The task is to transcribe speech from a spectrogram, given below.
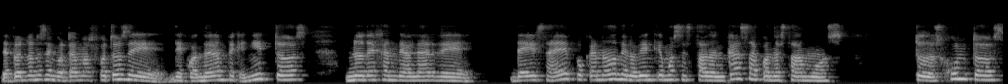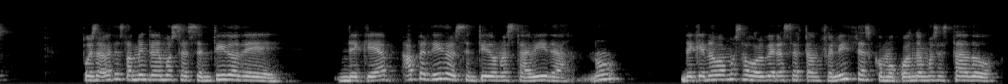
de pronto nos encontramos fotos de, cuando eran pequeñitos, no dejan de hablar de, esa época, ¿no? De lo bien que hemos estado en casa cuando estábamos todos juntos, pues a veces también tenemos el sentido de, de que ha, ha, perdido el sentido nuestra vida, ¿no? De que no vamos a volver a ser tan felices como cuando hemos estado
